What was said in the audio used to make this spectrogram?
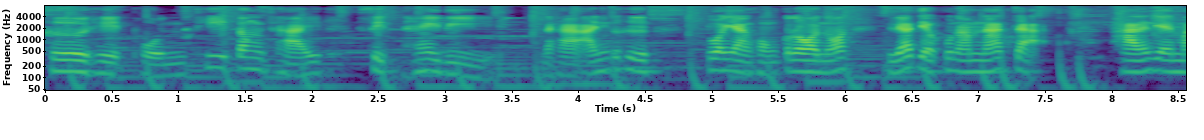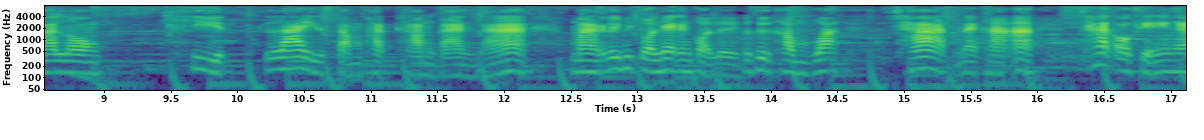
คือเหตุผลที่ต้องใช้สิทธิ์ให้ดีนะคะ อันนี้ก็คือตัวอย่างของกรอนเนาะแล้วเดี๋ยวคุณอำนัทจะพานักเรียนมาลองขีดไล่สัมผัสคำกันนะมาเริ่มที่ตัวแรกกันก่อนเลยก็คือคำว่าชาตินะคะอะชาติออกเสียงยังไง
